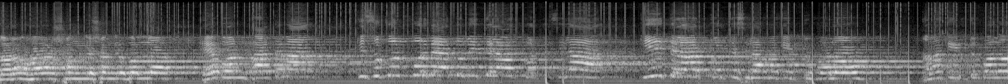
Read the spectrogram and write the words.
নরম হওয়ার সঙ্গে সঙ্গে বলল, হে বোন ফাতেমা, কিছুক্ষণ পূর্বে তুমি তেলাওয়াত করতেছিলা। কি তেলাওয়াত করতেছিলা আমাকে একটু বলো। আমাকে একটু বলো,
